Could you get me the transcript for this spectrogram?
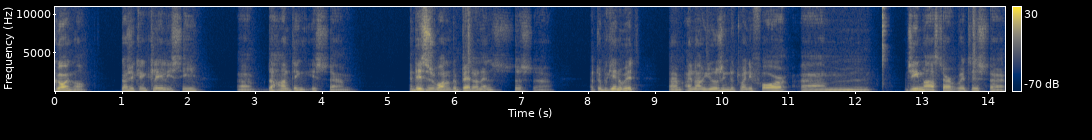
going on because you can clearly see um, the hunting is um, and this is one of the better lenses uh, to begin with, um, I'm now using the 24 um, G Master, which is uh,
